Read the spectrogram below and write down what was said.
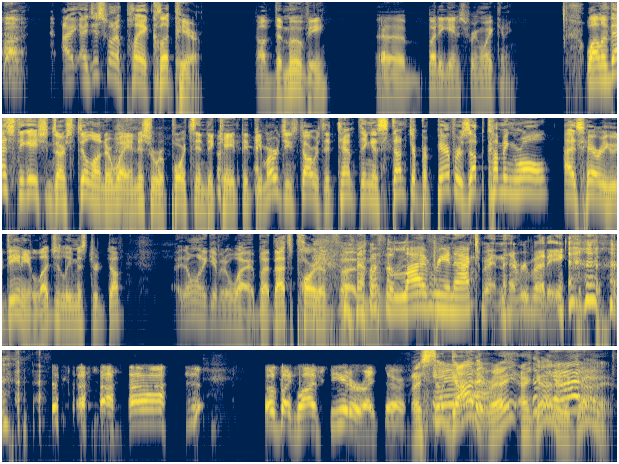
um, I, I just want to play a clip here of the movie, uh, Buddy Game Spring Awakening. While investigations are still underway, initial reports indicate that the emerging star was attempting a stunt to prepare for his upcoming role as Harry Houdini. Allegedly, Mr. Duff. I don't want to give it away, but that's part of uh, the That was movie a right live reenactment, everybody. that was like live theater right there. I still got it, right? I got, it. I got it.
